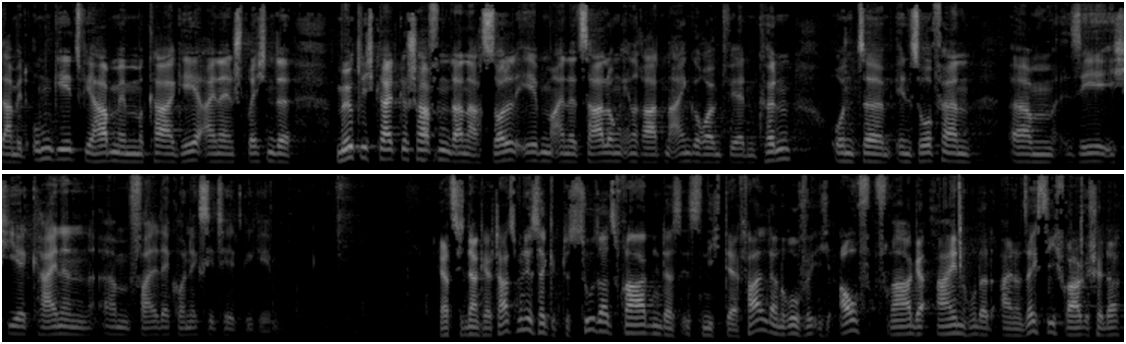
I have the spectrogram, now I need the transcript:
damit umgeht. Wir haben im KAG eine entsprechende Möglichkeit geschaffen. Danach soll eben eine Zahlung in Raten eingeräumt werden können. Und äh, insofern ähm, sehe ich hier keinen ähm, Fall der Konnexität gegeben. Herzlichen Dank, Herr Staatsminister. Gibt es Zusatzfragen? Das ist nicht der Fall. Dann rufe ich auf Frage 161. Fragesteller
